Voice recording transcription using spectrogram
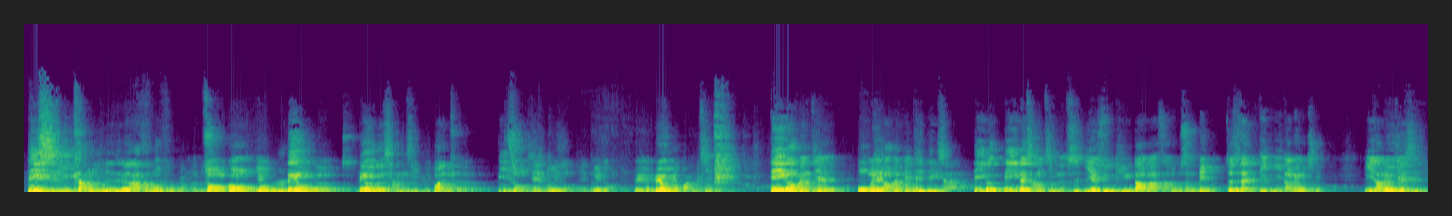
第十一章里面的这个拉撒路复活呢，总共有六个六个场景不断的。一直往前推，一直往前推，一直往前推，有六个环节。第一个环节，我们先把环节先定下来。第一个第一个场景呢，是耶稣听到拉撒路生病了，这是在第一到六节。一到六节是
